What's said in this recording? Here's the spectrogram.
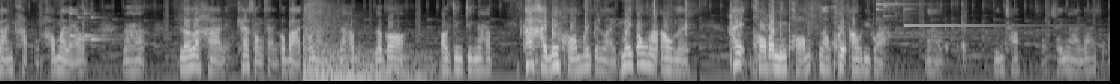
การขับของเขามาแล้วนะฮะแล้วราคาเนี่ยแค่ 2 0 0แสนกว่าบาทเท่านั้นนะครับ แล้วก็เอาจริง ๆนะครับ ถ้าใครไม่พร้อมไม่เป็นไร ไม่ต้องมาเอาเลย ให้พอวันหนึ่งพร้อมเราค่อยเอาดีกว่านะฮะลิ้นชักใช้งานได้ปก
